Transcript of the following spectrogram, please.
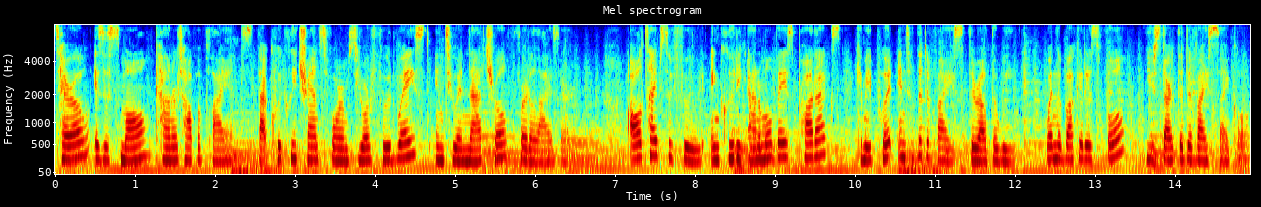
Tero is a small countertop appliance that quickly transforms your food waste into a natural fertilizer. All types of food, including animal based products, can be put into the device throughout the week. When the bucket is full, you start the device cycle.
